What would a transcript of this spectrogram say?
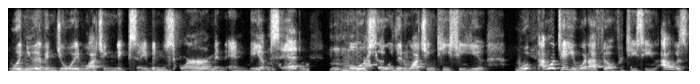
wouldn't you have enjoyed watching Nick Saban squirm and, and be upset mm-hmm. more so than watching TCU? I'm going to tell you what I felt for TCU. I was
